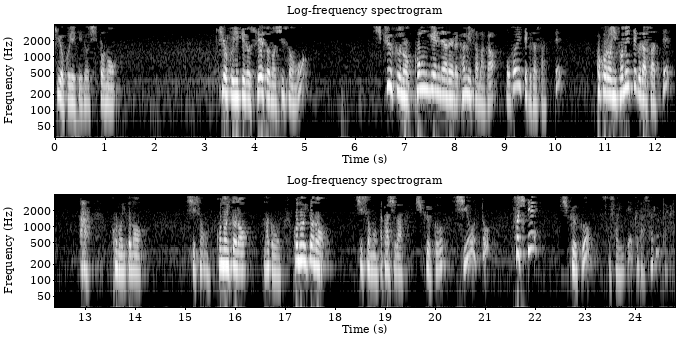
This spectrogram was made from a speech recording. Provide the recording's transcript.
清く生きる人の、清く生きる生徒の子孫を、祝福の根源であられる神様が覚えてくださって、心に留めてくださって、あ、この人の子孫、この人の孫、この人の子孫を私は祝福しようと、そして祝福を注いでくださるということです。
